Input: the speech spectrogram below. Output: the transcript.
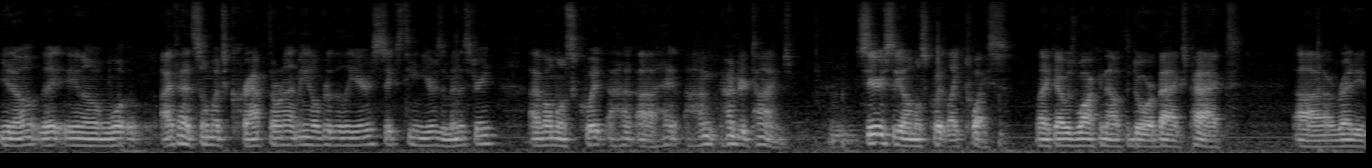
you know, they, you know, I've had so much crap thrown at me over the years, 16 years of ministry. I've almost quit a hun- a hun- hun- hundred times. Mhm. Seriously, almost quit like twice. Like I was walking out the door, bags packed, uh, ready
